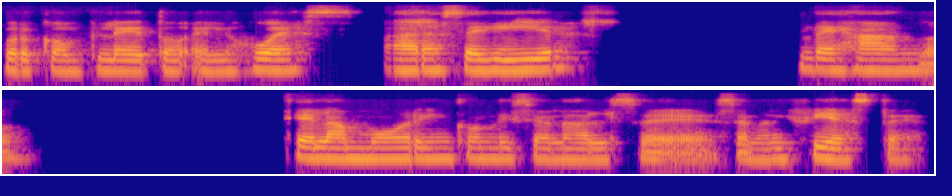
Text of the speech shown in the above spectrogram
por completo el juez para seguir dejando que el amor incondicional se, se manifieste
